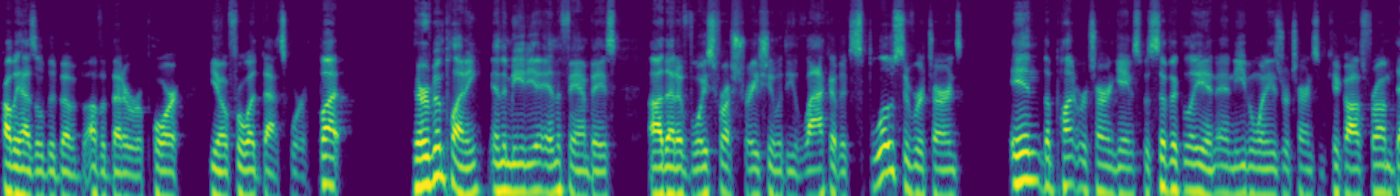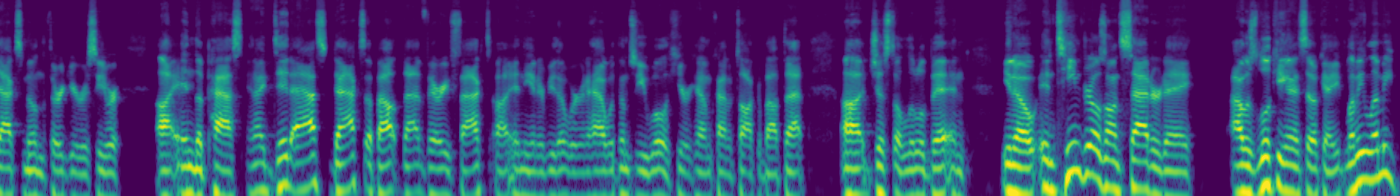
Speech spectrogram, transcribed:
probably has a little bit of, of a better rapport, you know, for what that's worth. But there have been plenty in the media and the fan base uh, that have voiced frustration with the lack of explosive returns in the punt return game specifically, and, and even when he's returned some kickoffs from Dax Milne, the third year receiver, uh, in the past. And I did ask Dax about that very fact uh, in the interview that we're going to have with him. So you will hear him kind of talk about that uh, just a little bit. And, you know, in team drills on Saturday, I was looking and I said, okay, let me let me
